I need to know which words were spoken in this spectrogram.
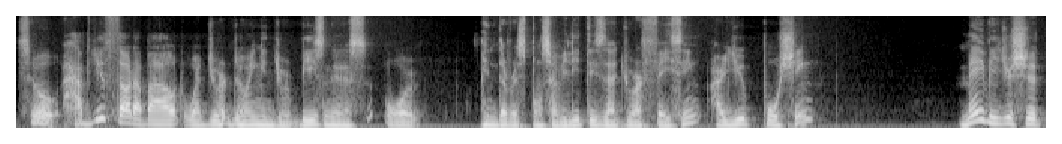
So, have you thought about what you're doing in your business or in the responsibilities that you are facing? Are you pushing? Maybe you should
